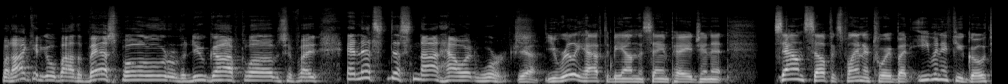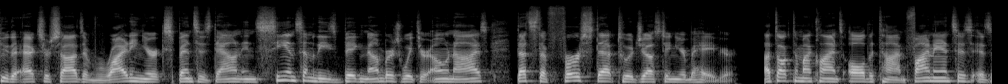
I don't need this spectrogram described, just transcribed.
But I can go buy the bass boat or the new golf clubs if I. And that's just not how it works. Yeah, you really have to be on the same page, and it sounds self explanatory, but even if you go through the exercise of writing your expenses down and seeing some of these big numbers with your own eyes, that's the first step to adjusting your behavior. I talk to my clients all the time. Finances is,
